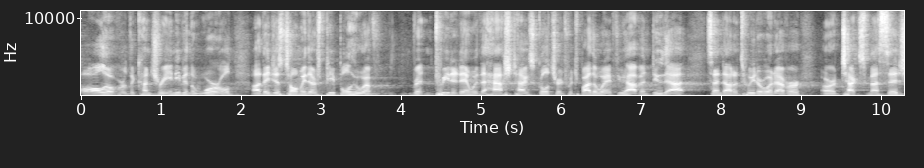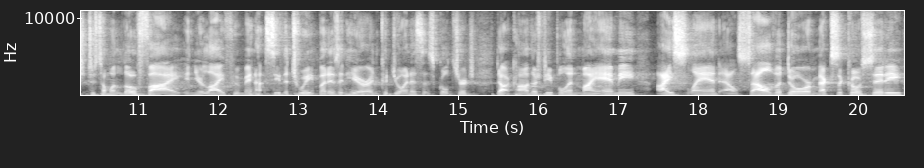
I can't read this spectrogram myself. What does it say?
all over the country and even the world. Uh, they just told me there's people who have written, tweeted in with the hashtag Skull Church, which, by the way, if you haven't, do that. Send out a tweet or whatever, or a text message to someone lo-fi in your life who may not see the tweet but isn't here and could join us at skullchurch.com. There's people in Miami, Iceland, El Salvador, Mexico City.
